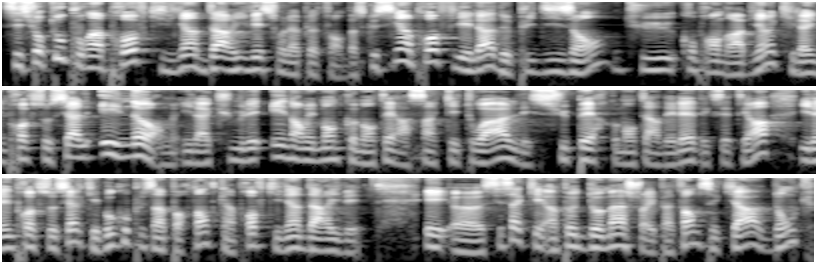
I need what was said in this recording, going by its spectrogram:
c'est surtout pour un prof qui vient d'arriver sur la plateforme. Parce que si un prof il est là depuis 10 ans, tu comprendras bien qu'il a une preuve sociale énorme. Il a accumulé énormément de commentaires à 5 étoiles, des super commentaires d'élèves, etc. Il a une preuve sociale qui est beaucoup plus importante qu'un prof qui vient d'arriver. Et euh, c'est ça qui est un peu dommage sur les plateformes, c'est qu'il y a donc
